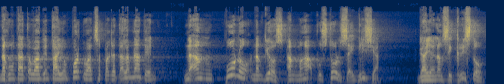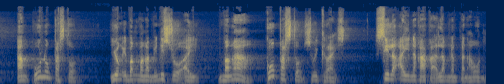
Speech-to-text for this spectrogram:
Na kung tatawagin tayong port watch, sapagat alam natin na ang puno ng Diyos, ang mga apostol sa iglesia, Gaya ng si Kristo, ang punong pastor. Yung ibang mga ministro ay mga co-pastors with Christ. Sila ay nakakaalam ng panahon.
